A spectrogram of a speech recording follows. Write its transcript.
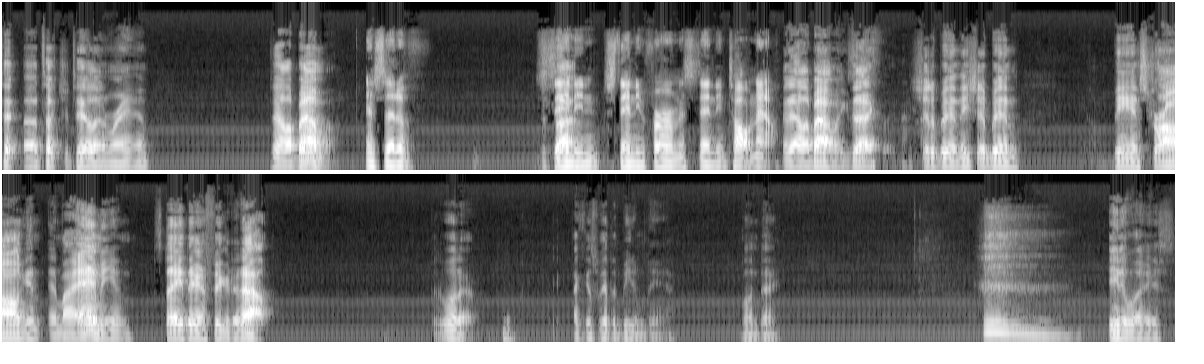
t- uh, tucked your tail and ran to Alabama? Instead of standing standing firm and standing tall now. at Alabama, exactly. He should have been. He should have been being strong in, in Miami and stayed there and figured it out. Whatever. I guess we have to beat him then one day. Anyways,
